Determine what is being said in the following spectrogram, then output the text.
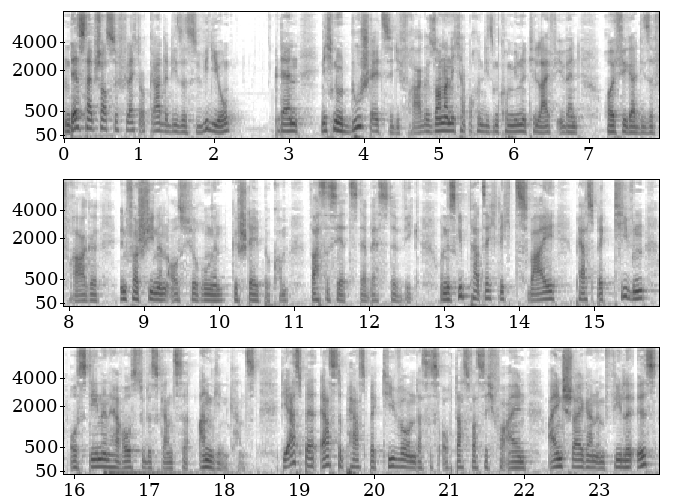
Und deshalb schaust du vielleicht auch gerade dieses Video. Denn nicht nur du stellst dir die Frage, sondern ich habe auch in diesem Community Live Event häufiger diese Frage in verschiedenen Ausführungen gestellt bekommen. Was ist jetzt der beste Weg? Und es gibt tatsächlich zwei Perspektiven, aus denen heraus du das Ganze angehen kannst. Die erste Perspektive, und das ist auch das, was ich vor allen Einsteigern empfehle, ist,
